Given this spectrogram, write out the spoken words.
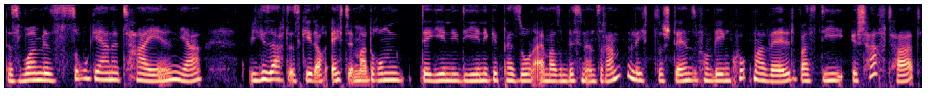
Das wollen wir so gerne teilen, ja. Wie gesagt, es geht auch echt immer drum, derjenige, diejenige Person einmal so ein bisschen ins Rampenlicht zu stellen, so von wegen, guck mal Welt, was die geschafft hat.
